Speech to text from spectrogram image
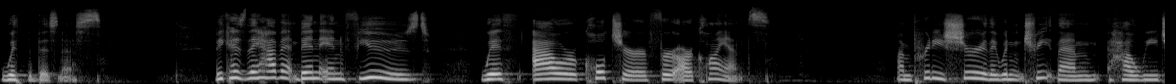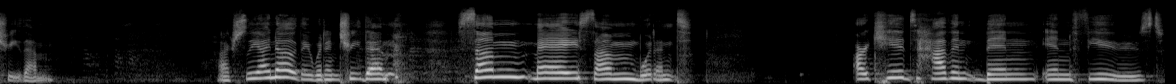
with the business because they haven't been infused with our culture for our clients. I'm pretty sure they wouldn't treat them how we treat them. Actually, I know they wouldn't treat them. Some may, some wouldn't. Our kids haven't been infused,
